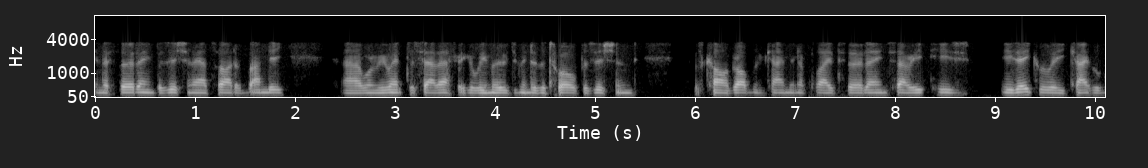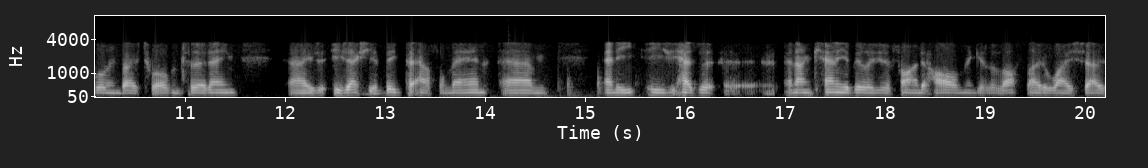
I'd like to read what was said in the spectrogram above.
in the 13 position outside of Bundee. Uh, when we went to South Africa, we moved him into the 12 position because Kyle Godwin came in and played 13. So he, he's he's equally capable in both 12 and 13. Uh, he's, he's, actually a big, powerful man, um, and he, he has a, a, an uncanny ability to find a hole and then get it offload away. So,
